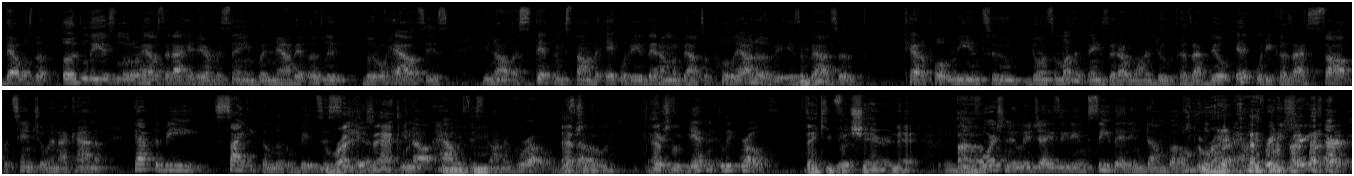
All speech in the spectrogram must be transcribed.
that was the ugliest little house that I had ever seen. But now that ugly little house is, you know, a stepping stone. The equity that I'm about to pull out of it is mm-hmm. about to catapult me into doing some other things that I want to do because I built equity because I saw potential and I kind of you have to be psychic a little bit to Right, see, exactly. you know, how is this mm-hmm. going to grow? Absolutely. So Absolutely. definitely growth. Thank you for Yes. sharing that. Uh, Unfortunately, Jay Z didn't see that in Dumbo. Right. I'm pretty sure he's hurt.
